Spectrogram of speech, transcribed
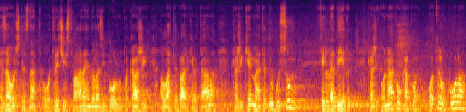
E za ovo ćete znati. Ovo treće stvaranje dolazi bolno. Pa kaže Allah te barke ve ta'ala, kaže kemate dubu sum fil ladir. Kaže onako kako otrov kola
